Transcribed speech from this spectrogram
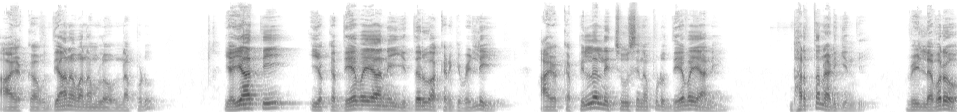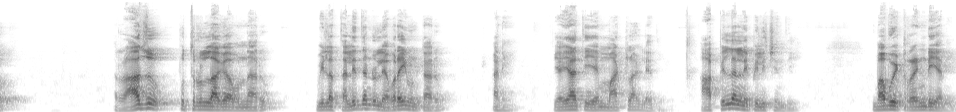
ఆ యొక్క ఉద్యానవనంలో ఉన్నప్పుడు యయాతి ఈ యొక్క దేవయాని ఇద్దరూ అక్కడికి వెళ్ళి ఆ యొక్క పిల్లల్ని చూసినప్పుడు దేవయాని భర్తను అడిగింది. వీళ్ళెవరో? రాజు పుత్రుల్లాగా ఉన్నారు. వీళ్ళ తల్లిదండ్రులు ఎవరై ఉంటారు? అని యయాతి ఏం మాట్లాడలేదు. ఆ పిల్లల్ని పిలిచింది బాబు ఇటు రండి అని.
